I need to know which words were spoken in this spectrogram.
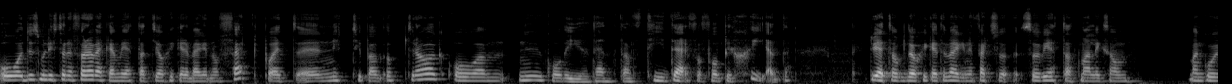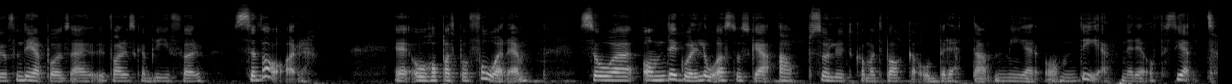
Och du som lyssnade förra veckan vet att jag skickade iväg en offert på ett eh, nytt typ av uppdrag och mm, nu går vi ju väntans tider för att få besked. Du vet om du har skickat iväg en offert så, så vet du att man liksom man går ju och funderar på så här, vad det ska bli för svar eh, och hoppas på att få det. Så eh, om det går i lås då ska jag absolut komma tillbaka och berätta mer om det när det är officiellt.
